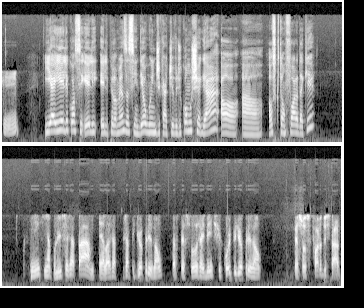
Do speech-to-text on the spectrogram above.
Sim. E aí ele, ele, ele pelo menos assim, deu algum indicativo de como chegar ao, ao, aos que estão fora daqui? Sim, sim, a polícia já está, ela já, já pediu a prisão das pessoas, já identificou e pediu a prisão. Pessoas fora do estado.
